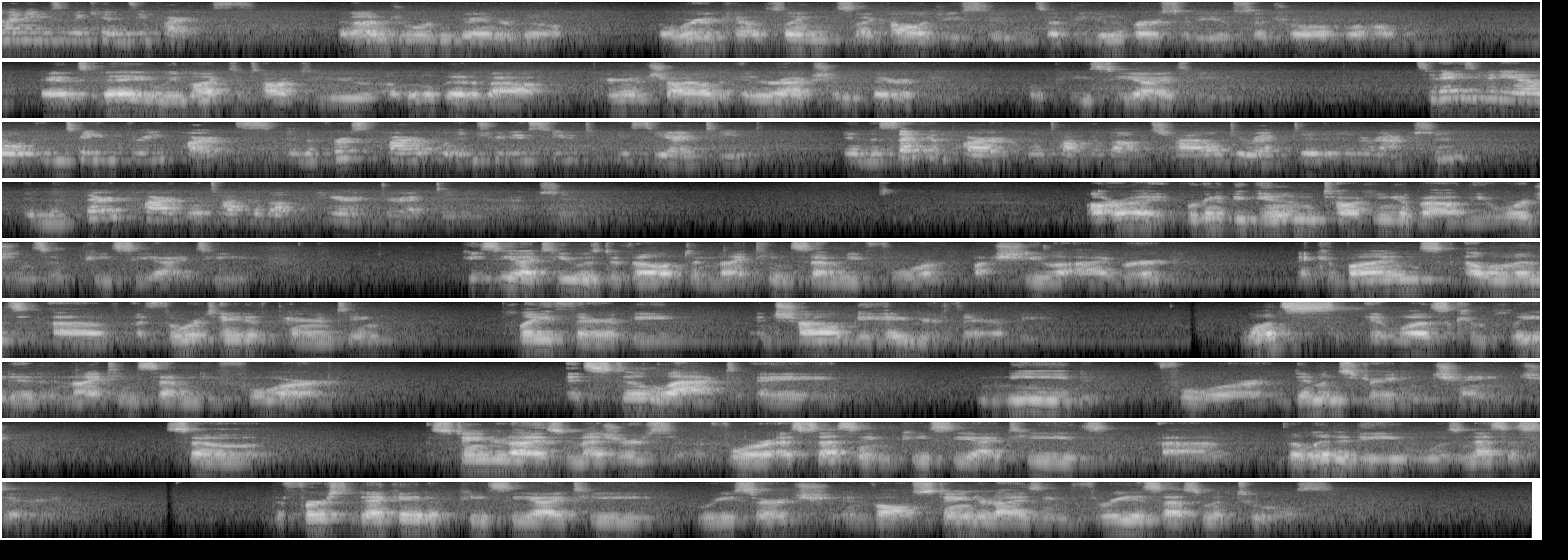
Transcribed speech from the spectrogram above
my name is Mackenzie Parks. And I'm Jordan Vanderbilt. And we're counseling psychology students at the University of Central Oklahoma. And today we'd like to talk to you a little bit about parent child interaction therapy, or PCIT. Today's video will contain three parts. In the first part, we'll introduce you to PCIT. In the second part, we'll talk about child directed interaction. In the third part, we'll talk about parent directed interaction. All right, we're going to begin talking about the origins of PCIT. PCIT was developed in 1974 by Sheila Eyberg and combines elements of authoritative parenting, play therapy, and child behavior therapy. Once it was completed in 1974, it still lacked a need for demonstrating change. So standardized measures for assessing PCIT's uh, validity was necessary. The first decade of PCIT research involves standardizing three assessment tools.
